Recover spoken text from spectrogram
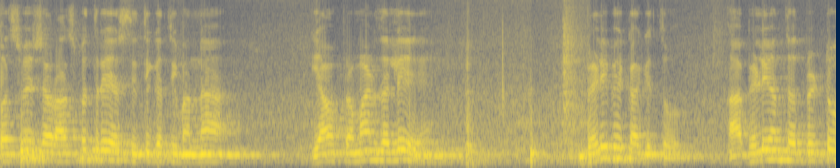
ಬಸವೇಶ್ವರ ಆಸ್ಪತ್ರೆಯ ಸ್ಥಿತಿಗತಿಯನ್ನು ಯಾವ ಪ್ರಮಾಣದಲ್ಲಿ ಬೆಳಿಬೇಕಾಗಿತ್ತು. ಆ ಬೆಳೆಯುವಂಥದ್ದು ಬಿಟ್ಟು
